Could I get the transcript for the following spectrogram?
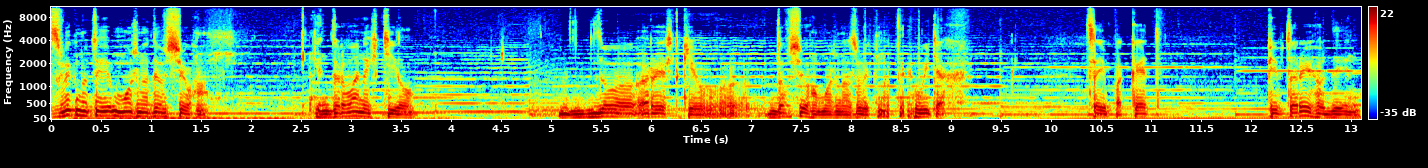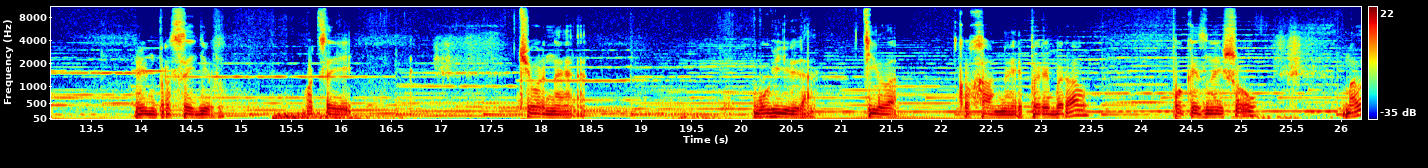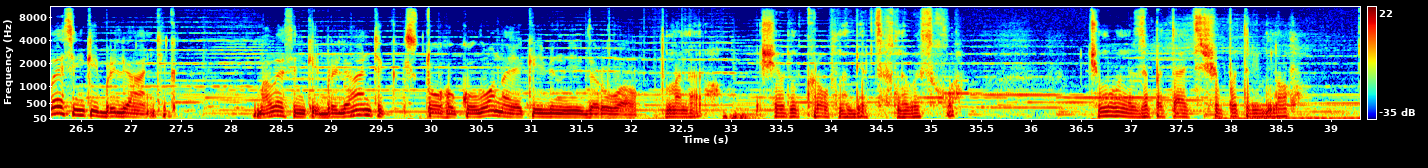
Звикнути можна до всього. До рваних тіл, до рештків, до всього можна звикнути. Витяг цей пакет. Півтори години він просидів оцей чорне вугілля тіла коханої перебирав, поки знайшов малесенький бриліантик. Малесенький бриліантик з того колона, який він їй дарував. У мене ще кров на бірцях не висохла. Чому ви не запитаєте, що потрібно?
